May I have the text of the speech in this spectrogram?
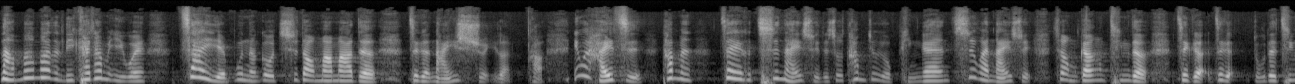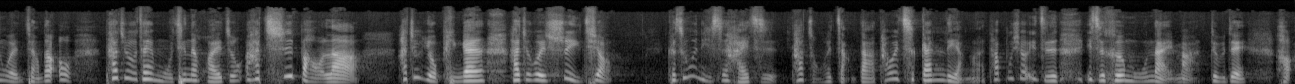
那妈妈的离开，他们以为再也不能够吃到妈妈的这个奶水了，哈，因为孩子他们在吃奶水的时候，他们就有平安。吃完奶水，像我们刚刚听的这个这个读的经文讲到，哦，他就在母亲的怀中啊，吃饱了，他就有平安，他就会睡觉。可是问题是，孩子他总会长大，他会吃干粮啊，他不需要一直一直喝母奶嘛，对不对？好，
